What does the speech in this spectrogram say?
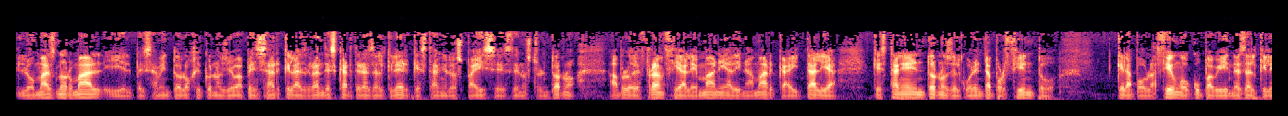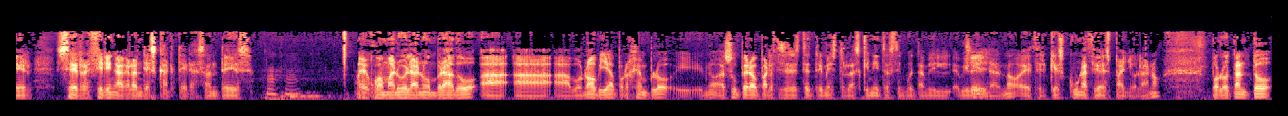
lo más normal, y el pensamiento lógico nos lleva a pensar que las grandes carteras de alquiler que están en los países de nuestro entorno, hablo de Francia, Alemania, Dinamarca, Italia, que están en entornos del 40%, que la población ocupa viviendas de alquiler se refieren a grandes carteras. Antes, eh, Juan Manuel ha nombrado a, Bonovia, por ejemplo, y no ha superado, parece ser, este trimestre las 550.000 viviendas, ¿no? Es decir, que es una ciudad española, ¿no? Por lo tanto,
